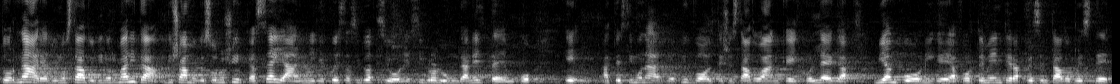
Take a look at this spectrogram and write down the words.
tornare ad uno stato di normalità, diciamo che sono circa sei anni che questa situazione si prolunga nel tempo e a testimoniarlo più volte c'è stato anche il collega Bianconi che ha fortemente rappresentato queste,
